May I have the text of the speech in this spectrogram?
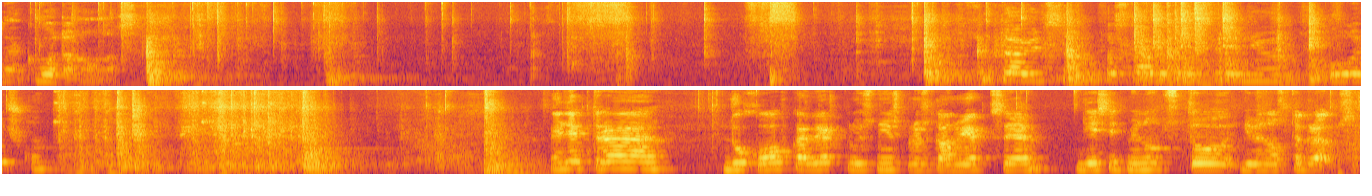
Так, вот оно у нас. Ставится, поставлю на среднюю полочку. Электродуховка, вверх плюс низ плюс конвекция. 10 минут 190 градусов.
